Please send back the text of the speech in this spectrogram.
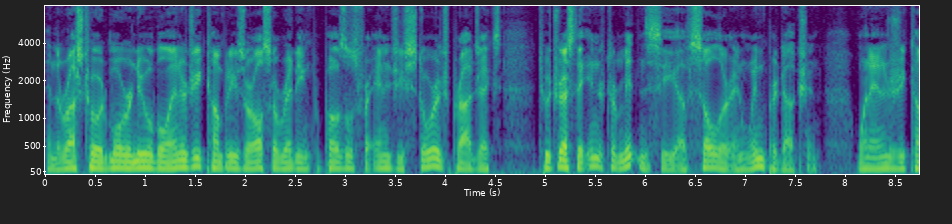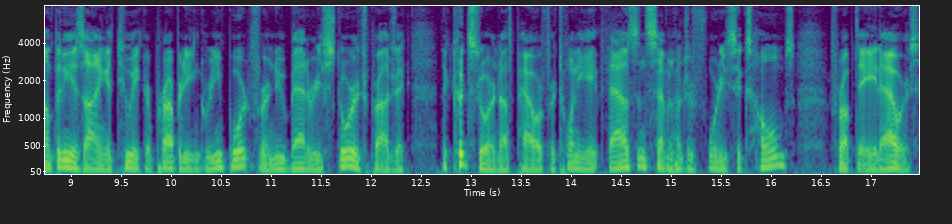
In the rush toward more renewable energy, companies are also readying proposals for energy storage projects to address the intermittency of solar and wind production. One energy company is eyeing a two acre property in Greenport for a new battery storage project that could store enough power for 28,746 homes for up to eight hours.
